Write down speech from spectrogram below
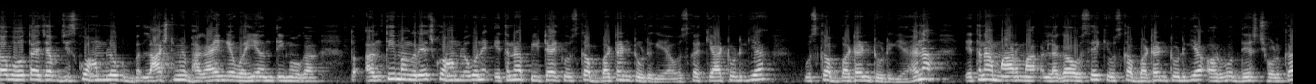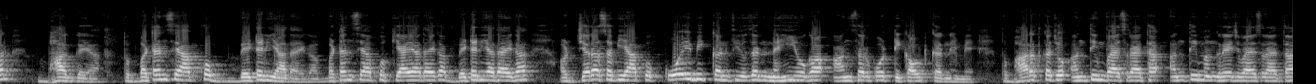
तब होता है जब जिसको हम लोग लास्ट में भगाएँगे, वही अंतिम होगा। तो अंतिम अंग्रेज़ को हम लोगों ने इतना पीटा कि उसका बटन टूट गया, उसका क्या टूट गया? उसका बटन टूट गया है ना? इतना मार, मार लगा उसे कि उसका बटन टूट गया और वो देश छोड़कर भाग गया। तो बटन से आपको बेटन याद आएगा। बटन से आपको क्या याद आएगा? बेटन याद आएगा। और जरा सा भी आपको कोई भी कन्फ्यूज़न नहीं होगा आंसर को टिक आउट करने में। तो भारत का जो अंतिम वायस राय था अंतिम अंग्रेज़ वायस राय था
